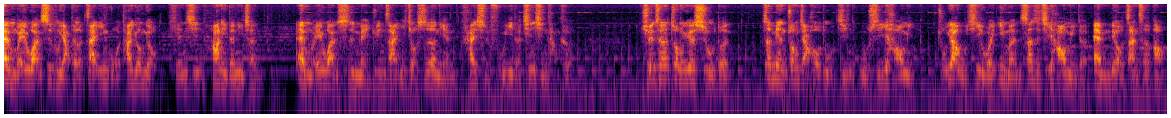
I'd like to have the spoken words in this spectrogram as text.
MA1 斯图亚特在英国，它拥有甜心 Honey 的昵称。MA1 是美军在一九四二年开始服役的轻型坦克，全车重约十五吨，正面装甲厚度仅五十一毫米，主要武器为一门三十七毫米的 M6 战车炮，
